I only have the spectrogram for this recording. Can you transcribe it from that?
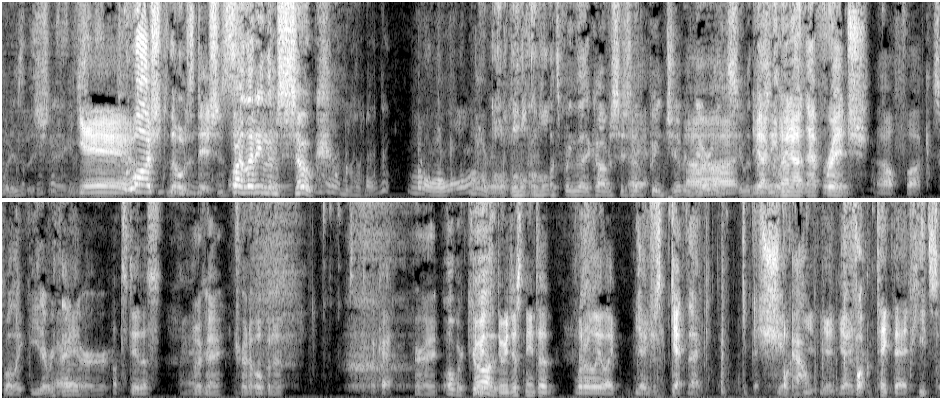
What is this shenanigans? You washed those dishes. By letting them soak. Let's bring that conversation up between Jim and Uh, Daryl and see what You they're gotta Clean clean out out that fridge. fridge. Oh fuck. So what, like eat everything, Alright. or Let's do this. Alright. Okay, try to open it. Okay. All right. oh my Do we, do we just need to literally like? Yeah, just get that, get that shit fuck, out. y- Yeah, yeah. Fuck. Take that. Pizza.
